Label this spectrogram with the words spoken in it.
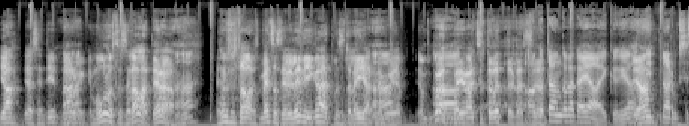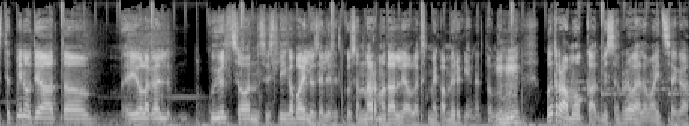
jah, ja see on timpnarmik ja ma unustan selle alati ära. ja samas tavaliselt metsas ei levi ka, et ma seda leian Aha. nagu ja, ja kurat, ma ei raatsinud ta võtta üles. aga ta on ka väga hea ikkagi jah ja., timpnarmik, sest et minu teada ei ole ka kui üldse on, siis liiga palju selliseid, kus on narmad all ja oleks megamürgine, et on mm -hmm. põdramokad, mis on rõveda maitsega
